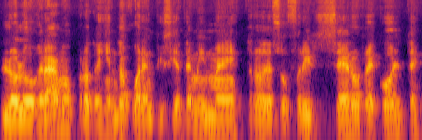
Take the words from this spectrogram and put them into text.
Lo logramos protegiendo a 47 mil maestros de sufrir cero recortes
